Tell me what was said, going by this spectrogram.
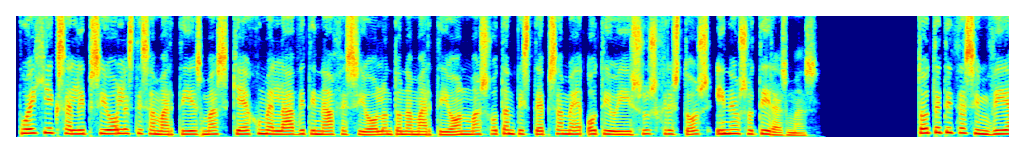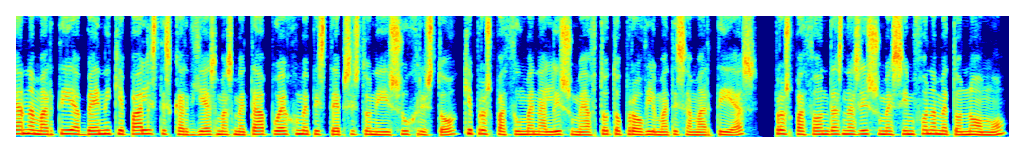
που έχει εξαλείψει όλες τις αμαρτίες μας και έχουμε λάβει την άφεση όλων των αμαρτιών μας όταν πιστέψαμε ότι ο Ιησούς Χριστός είναι ο σωτήρας μας. Τότε τι θα συμβεί αν αμαρτία μπαίνει και πάλι στις καρδιές μας μετά που έχουμε πιστέψει στον Ιησού Χριστό και προσπαθούμε να λύσουμε αυτό το πρόβλημα της αμαρτίας, προσπαθώντας να ζήσουμε σύμφωνα με τον νόμο,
